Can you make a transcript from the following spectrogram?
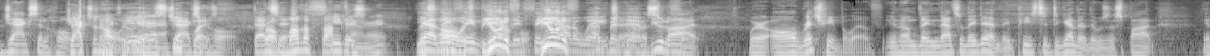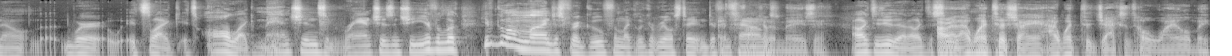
Jackson Hole. Jackson Hole, yeah, Yeah. Jackson place. Hole. That's Bro, it. motherfuckers. Ski town, right? Yeah, they, oh, they, it's beautiful. Yeah, they figured beautiful. out a way I've been to there. have a beautiful. spot where all rich people live. You know, they, that's what they did. They pieced it together. There was a spot, you know, where it's like it's all like mansions and ranches and shit. You ever look? You ever go online just for a goof and like look at real estate in different It's towns? fucking amazing. I like to do that. I like to see. All right, I went to Cheyenne. I went to Jackson's Hole, Wyoming,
